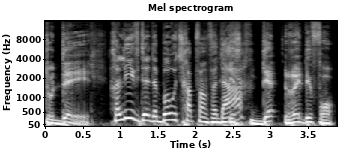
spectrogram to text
today Geliefde, de boodschap van vandaag is get ready for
